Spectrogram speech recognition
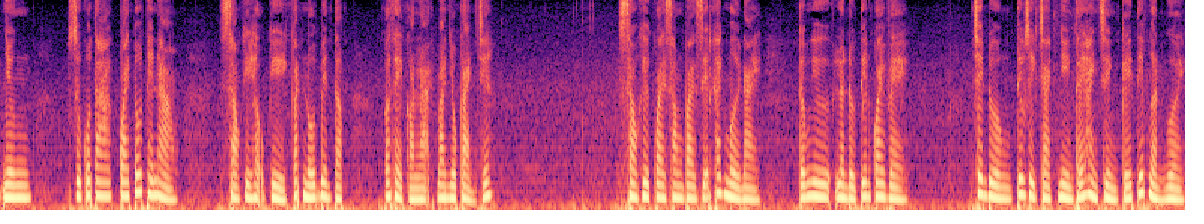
Nhưng dù cô ta quay tốt thế nào, sau khi hậu kỳ cắt nối biên tập, có thể còn lại bao nhiêu cảnh chứ? Sau khi quay xong vai diễn khách mời này, Tống Như lần đầu tiên quay về. Trên đường tiêu dịch trạch nhìn thấy hành trình kế tiếp ngẩn người.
